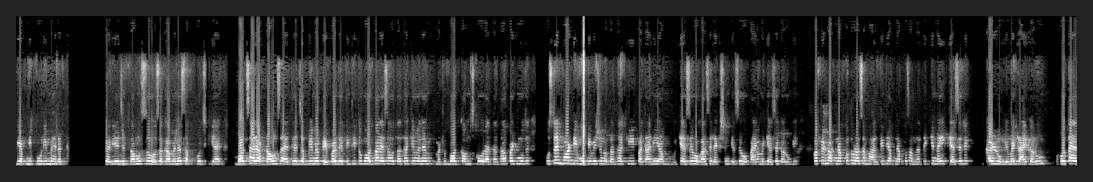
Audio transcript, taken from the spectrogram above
भी अपनी पूरी मेहनत करिए, जितना मुझसे हो सका मैंने सब कुछ किया है। बहुत सारे अप डाउन आए थे। जब भी मैं पेपर देती थी तो बहुत बार ऐसा होता था कि मैंने मतलब बहुत कम स्कोर आता था बट मुझे उस टाइम बहुत डिमोटिवेशन होता था कि पता नहीं अब कैसे होगा सिलेक्शन कैसे हो पाएगा, मैं कैसे करूँगी। पर फिर मैं अपने आप को थोड़ा संभालती थी, अपने आप को समझाती कि नहीं, कैसे भी कर लूँगी, मैं ट्राई करूँ। होता है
